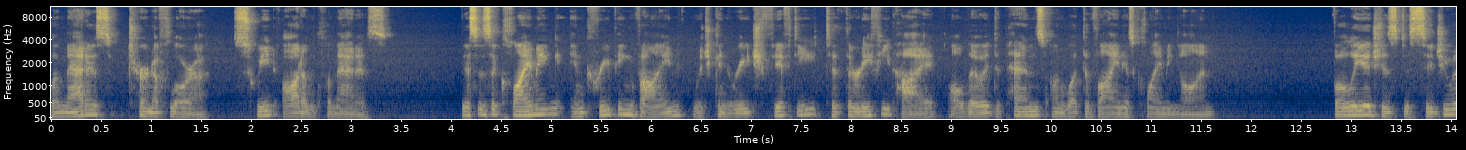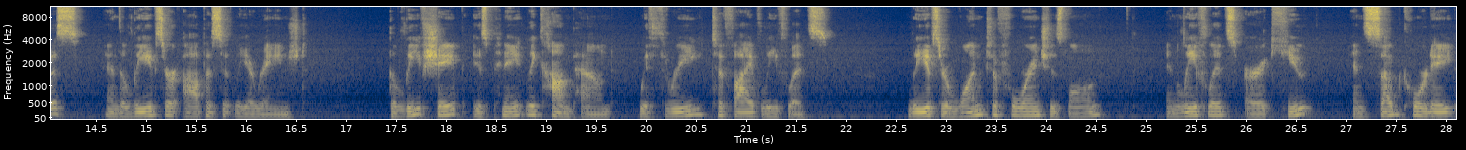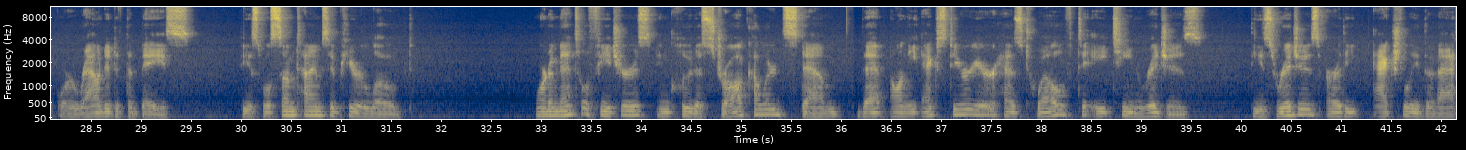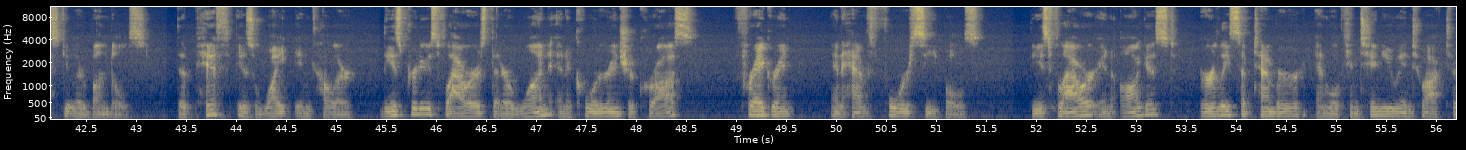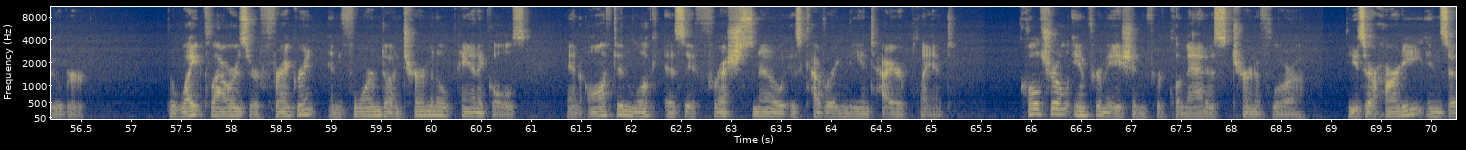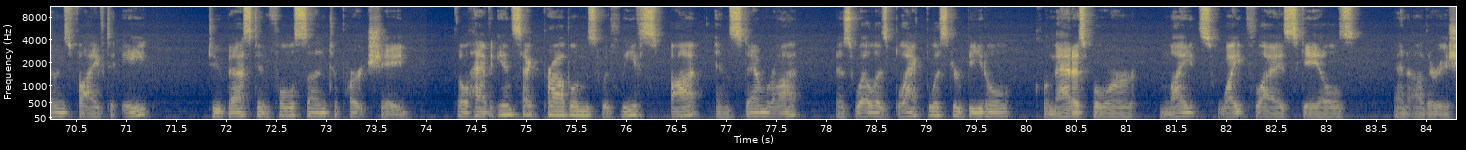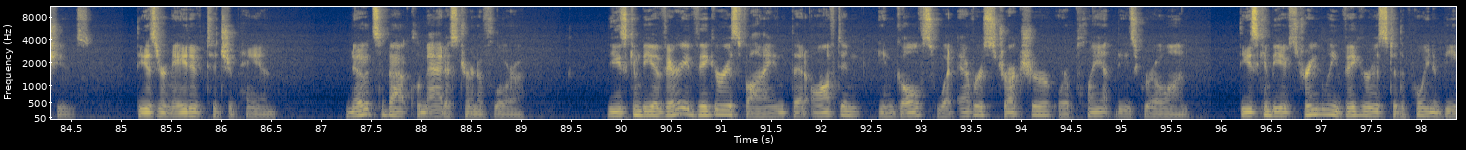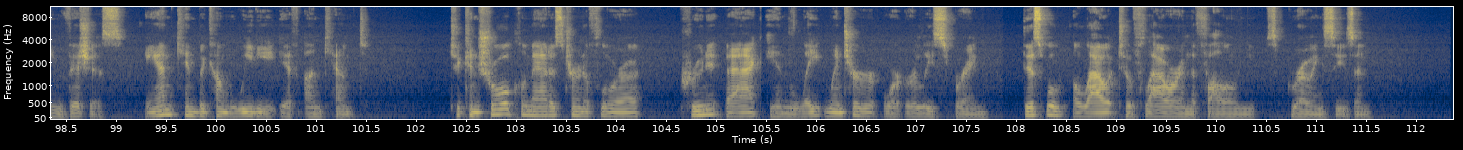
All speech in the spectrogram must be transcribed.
Clematis terniflora, sweet autumn clematis. This is a climbing and creeping vine which can reach 50 to 30 feet high, although it depends on what the vine is climbing on. Foliage is deciduous and the leaves are oppositely arranged. The leaf shape is pinnately compound with 3 to 5 leaflets. Leaves are 1 to 4 inches long, and leaflets are acute and subcordate or rounded at the base, these will sometimes appear lobed. Ornamental features include a straw-colored stem that on the exterior has 12 to 18 ridges. These ridges are the actually the vascular bundles. The pith is white in color. These produce flowers that are one and a quarter inch across, fragrant, and have four sepals. These flower in August, early September, and will continue into October. The white flowers are fragrant and formed on terminal panicles and often look as if fresh snow is covering the entire plant. Cultural information for Clematis terniflora. These are hardy in zones 5 to 8, do best in full sun to part shade. They'll have insect problems with leaf spot and stem rot, as well as black blister beetle, clematis borer, mites, whiteflies, scales, and other issues. These are native to Japan. Notes about Clematis terniflora. These can be a very vigorous vine that often engulfs whatever structure or plant these grow on. These can be extremely vigorous to the point of being vicious, and can become weedy if unkempt. To control Clematis terniflora, prune it back in late winter or early spring. This will allow it to flower in the following growing season.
